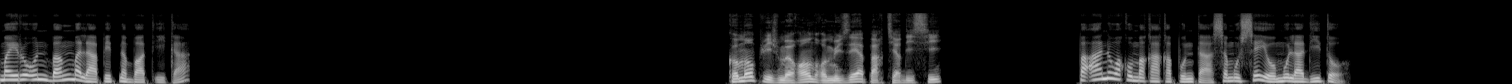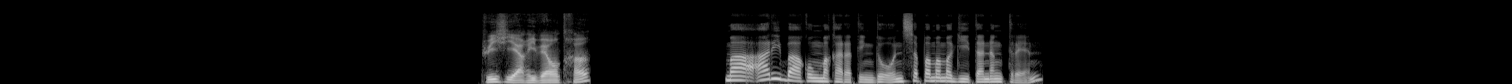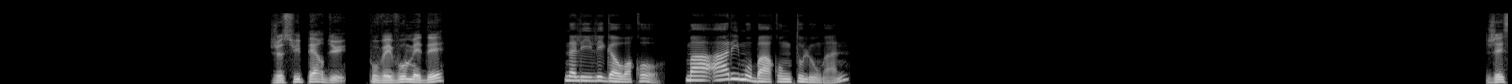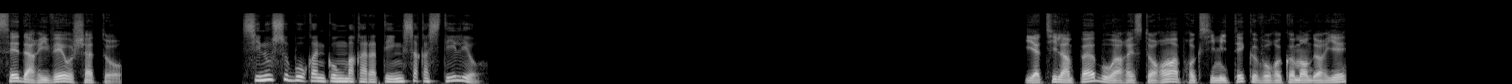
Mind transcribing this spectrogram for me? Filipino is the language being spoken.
Mayroon bang malapit na botika? Comment puis-je me rendre au musée à partir d'ici? Paano ako makakapunta sa museo mula dito? Puis-je y arriver en train? Maaari ba akong makarating doon sa pamamagitan ng tren? Je suis perdu. Pouvez-vous m'aider? Naliligaw ako. Maaari mo ba akong tulungan? J'essaie d'arriver au château. Sinusubukan kong makarating sa kastilyo. Y a-t-il un pub ou un restaurant à proximité que vous recommanderiez?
